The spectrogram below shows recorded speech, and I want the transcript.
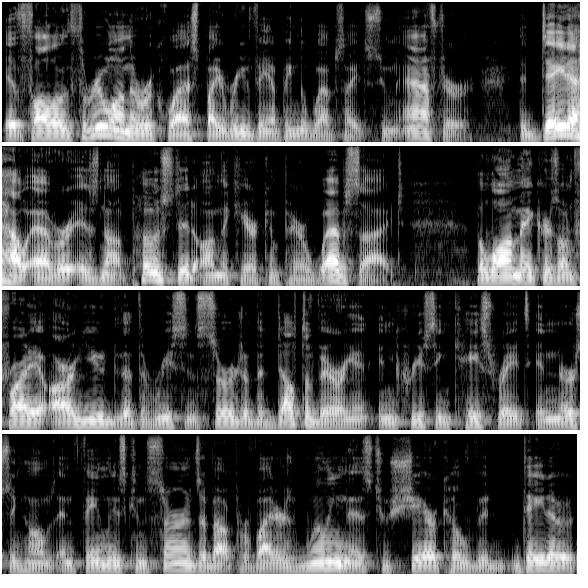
It followed through on the request by revamping the website soon after. The data, however, is not posted on the Care Compare website. The lawmakers on Friday argued that the recent surge of the Delta variant increasing case rates in nursing homes and families' concerns about providers' willingness to share COVID data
